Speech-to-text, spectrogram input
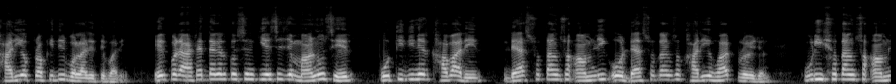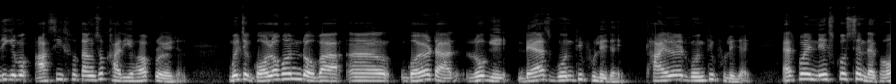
ক্ষারীয় প্রকৃতির বলা যেতে পারে। এরপরে আটের দাগের কোশ্চেন কি আছে? যে মানুষের প্রতিদিনের খাবারের ড্যাশ শতাংশ আমলিক ও ড্যাশ শতাংশ ক্ষারীয় হওয়ার প্রয়োজন। কুড়ি শতাংশ আমলিক এবং আশি শতাংশ ক্ষারীয় হওয়া প্রয়োজন। বলছে গলগণ্ড বা গয়টার রোগে ড্যাশ গ্রন্থি ফুলে যায়, থাইরয়েড গ্রন্থি ফুলে যায়। এরপরে নেক্সট কোশ্চেন দেখো।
